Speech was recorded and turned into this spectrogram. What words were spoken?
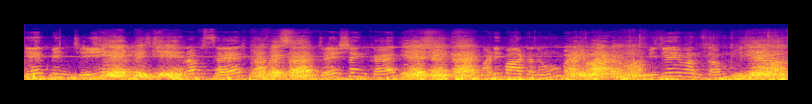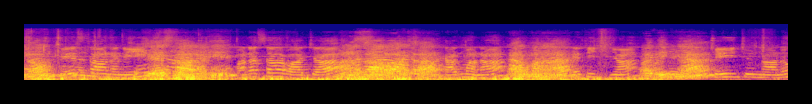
చేర్పించి ప్రొఫెసర్ జయశంకర్ మడిబాటను విజయవంతం చేస్తానని మనసా వాచ కర్మన ప్రతిజ్ఞ చేయుచున్నాను.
